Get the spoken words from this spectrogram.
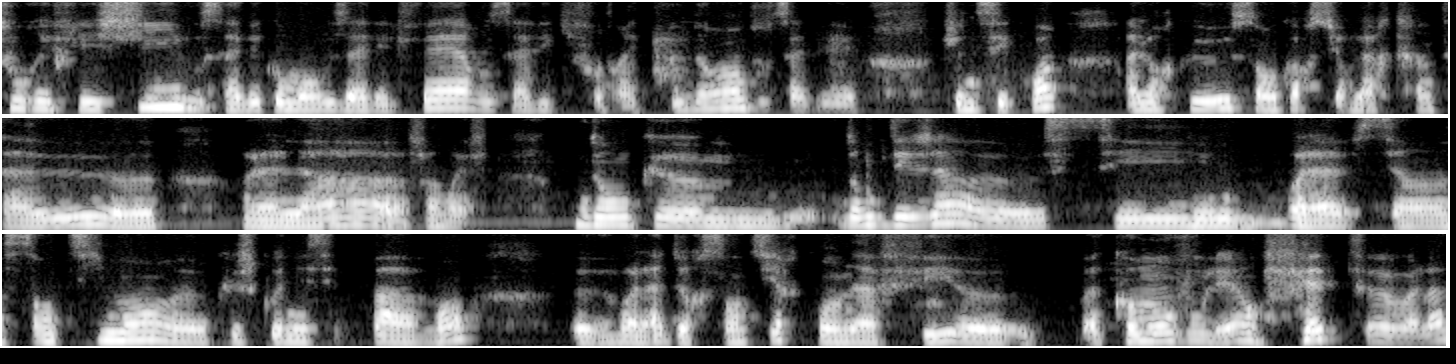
tout réfléchi, vous savez comment vous allez le faire, vous savez qu'il faudra être prudente, vous savez je ne sais quoi, alors que c'est encore sur leur crainte à eux, euh, oh là enfin bref. Donc, euh, donc déjà, euh, c'est voilà, un sentiment que je connaissais pas avant, voilà, de ressentir qu'on a fait bah, comme on voulait en fait, voilà,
